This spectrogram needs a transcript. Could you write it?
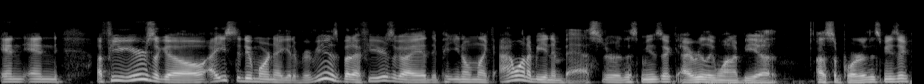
and and a few years ago, I used to do more negative reviews, but a few years ago, I had the you know I'm like I want to be an ambassador of this music. I really want to be a a supporter of this music.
